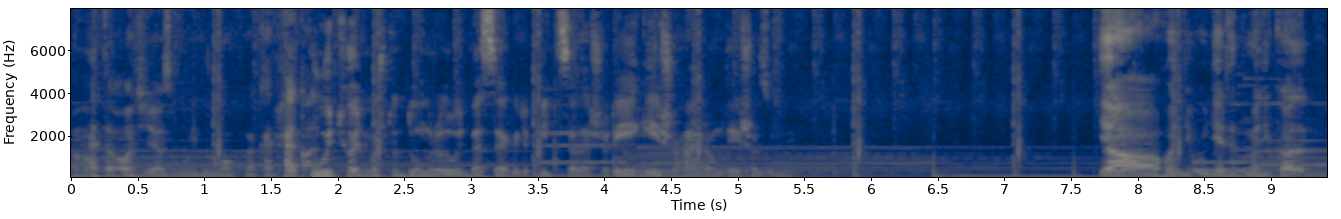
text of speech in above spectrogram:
Aha. Hát hogy hogy az új Doomoknak? Hát, Hát úgy, hogy most a Doomról úgy beszélek, hogy a pixeles a régi, és a 3D-s az új. Ja, hogy úgy érted, mondjuk a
